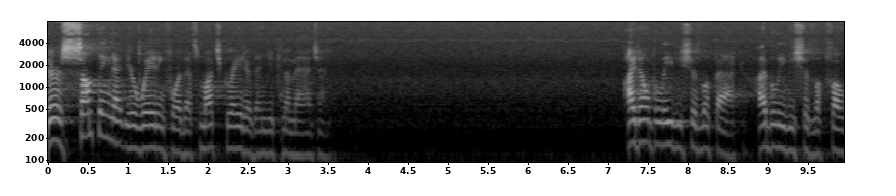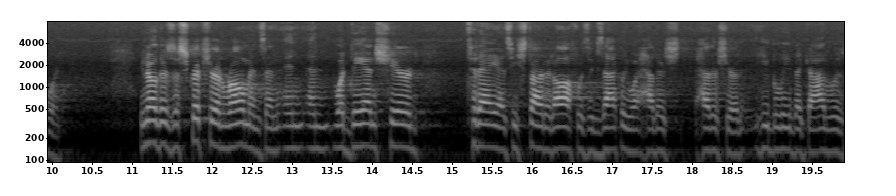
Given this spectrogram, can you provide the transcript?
There is something that you're waiting for that's much greater than you can imagine. I don't believe you should look back. I believe you should look forward. You know, there's a scripture in Romans, and, and, and what Dan shared today as he started off was exactly what Heather, Heather shared. He believed that God was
